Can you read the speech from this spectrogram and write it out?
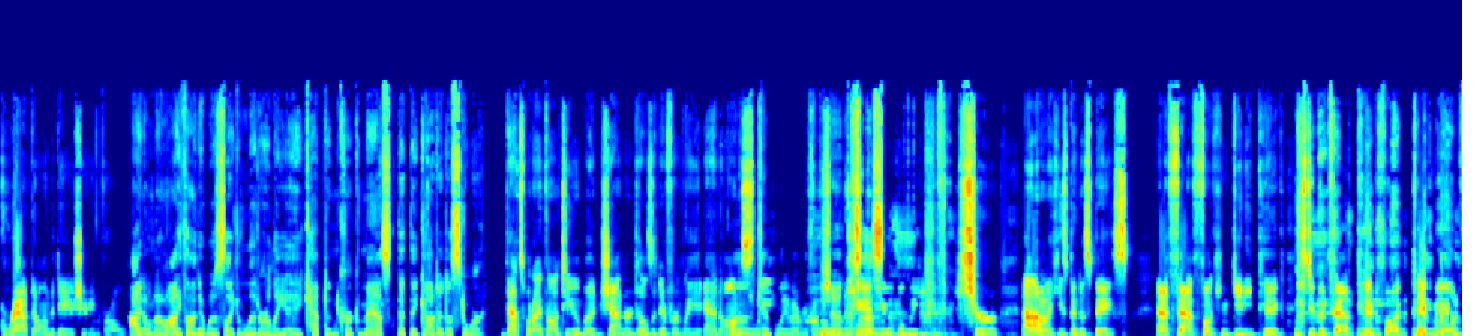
grabbed on the day of shooting for all I don't know. I thought it was like literally a Captain Kirk mask that they got at a store. That's what i thought too but shatner tells it differently and Well, I honestly can't believe everything Who Shatner can says. you believe? sure. I don't know. He's been to space. That fat fucking guinea pig. Stupid fat pig fuck pig man.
